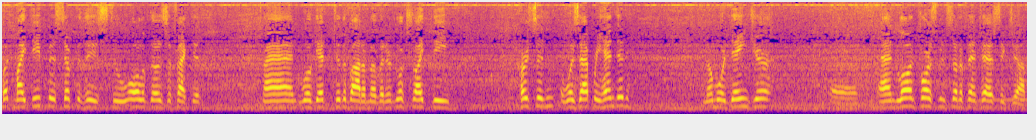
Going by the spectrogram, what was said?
but my deepest sympathies to all of those affected and we'll get to the bottom of it. It looks like the person was apprehended, no more danger, uh, and law enforcement's done a fantastic job.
